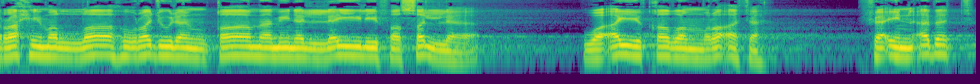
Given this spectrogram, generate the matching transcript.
رحم الله رجلا قام من الليل فصلى وأيقظ امرأته، فإن أبت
